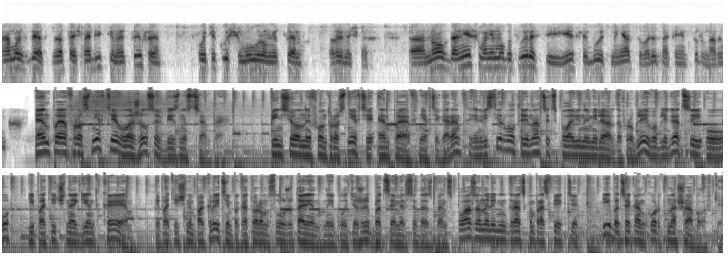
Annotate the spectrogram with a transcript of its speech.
на мой взгляд, достаточно объективные цифры по текущему уровню цен рыночных. А, но в дальнейшем они могут вырасти, если будет меняться валютная конъюнктура на рынках. НПФ Роснефти вложился в бизнес-центры. Пенсионный фонд Роснефти НПФ «Нефтегарант» инвестировал 13,5 миллиардов рублей в облигации ООО «Ипотечный агент КМ», ипотечным покрытием, по которым служат арендные платежи БЦ «Мерседес-Бенц Плаза» на Ленинградском проспекте и БЦ «Конкорд» на Шаболовке.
